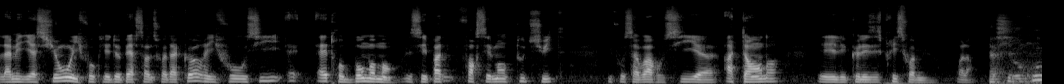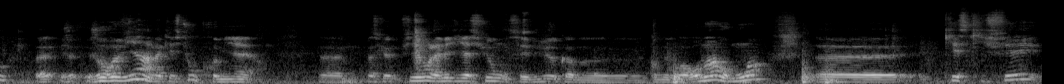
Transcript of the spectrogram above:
la, médiation, il faut que les deux personnes soient d'accord et il faut aussi être au bon moment. Et c'est pas forcément tout de suite. Il faut savoir aussi euh, attendre et que les esprits soient mûrs. Voilà. Merci beaucoup. Euh, je, reviens à ma question première. Euh, parce que finalement, la médiation, c'est vieux comme, comme le droit romain, au moins. Qu'est-ce qui fait,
